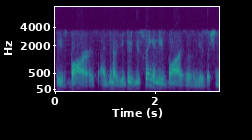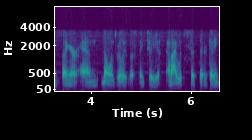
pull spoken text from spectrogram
these bars, and you know, you do you sing in these bars as a musician singer, and no one's really listening to you. And I would sit there getting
